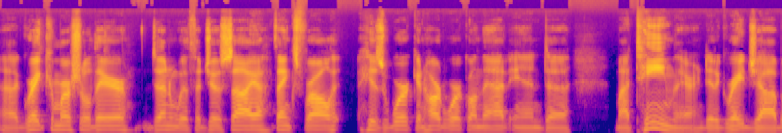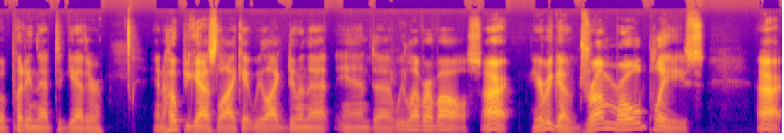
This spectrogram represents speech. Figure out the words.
uh, great commercial there done with uh, Josiah. Thanks for all his work and hard work on that. And uh, my team there and did a great job of putting that together. And I hope you guys like it. We like doing that, and uh, we love our Vols. All right, here we go. Drum roll, please. All right.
